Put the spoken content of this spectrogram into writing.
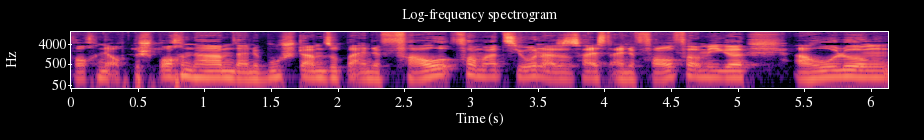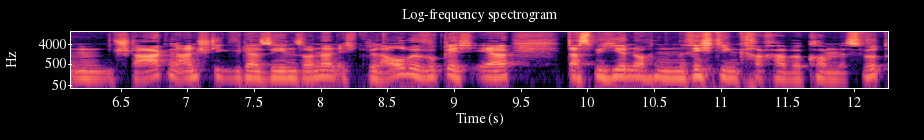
Wochen ja auch besprochen haben, deine Buchstabensuppe, eine V-Formation, also das heißt eine V V-förmige Erholung, einen starken Anstieg wieder sehen, sondern ich glaube wirklich eher, dass wir hier noch einen richtigen Kracher bekommen. Es wird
